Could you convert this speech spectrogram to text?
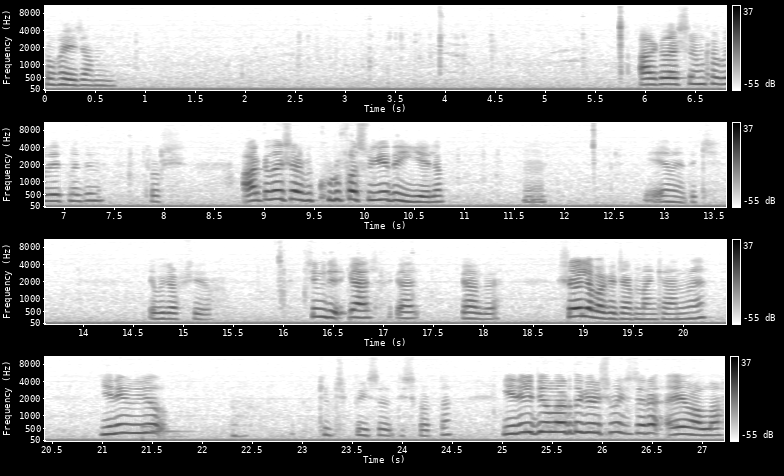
Çok heyecanlıyım. Arkadaşlarım kabul etmedin. Çok Arkadaşlar bir kuru fasulye de yiyelim. Hı. Yemedik. Yapacak bir şey yok. Şimdi gel gel gel be. Şöyle bakacağım ben kendime. Yeni video kim çıktıysa Discord'da. Yeni videolarda görüşmek üzere. Eyvallah.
